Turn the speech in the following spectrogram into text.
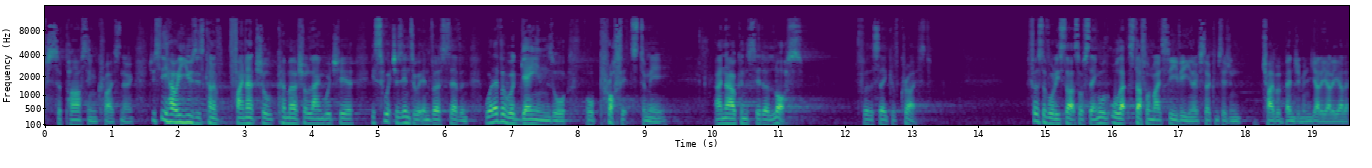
Surpassing Christ knowing. Do you see how he uses kind of financial, commercial language here? He switches into it in verse 7. Whatever were gains or, or profits to me, I now consider loss for the sake of Christ. First of all, he starts off saying all, all that stuff on my CV, you know, circumcision, tribe of Benjamin, yada, yada, yada.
